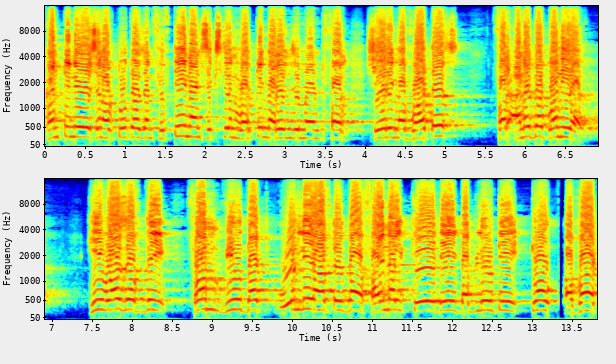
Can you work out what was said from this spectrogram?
continuation of 2015 and 16 working arrangement for sharing of waters for another one year. He was of the firm view that only after the final KDWT2 award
